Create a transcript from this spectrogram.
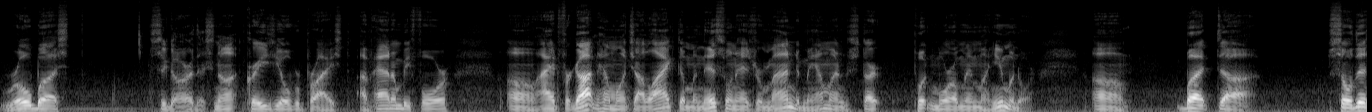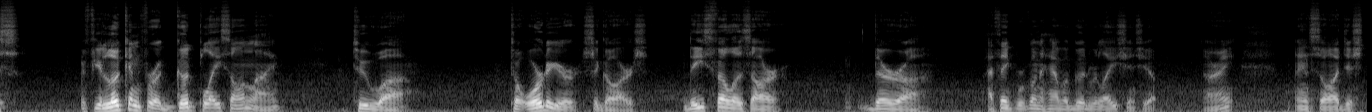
robust cigar that's not crazy overpriced. I've had them before. Uh, I had forgotten how much I liked them, and this one has reminded me. I'm going to start putting more of them in my humidor. Um, but uh, so this, if you're looking for a good place online to uh, to order your cigars, these fellas are, they're. Uh, I think we're going to have a good relationship. All right, and so I just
